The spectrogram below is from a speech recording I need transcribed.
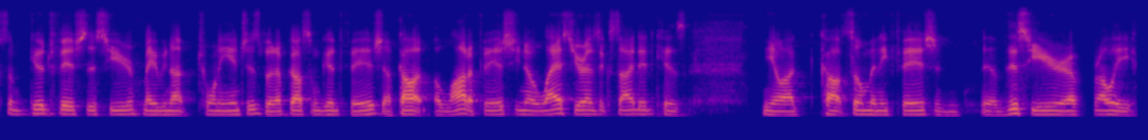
some good fish this year. Maybe not 20 inches, but I've caught some good fish. I've caught a lot of fish. You know, last year I was excited because, you know, I caught so many fish, and you know, this year I've probably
